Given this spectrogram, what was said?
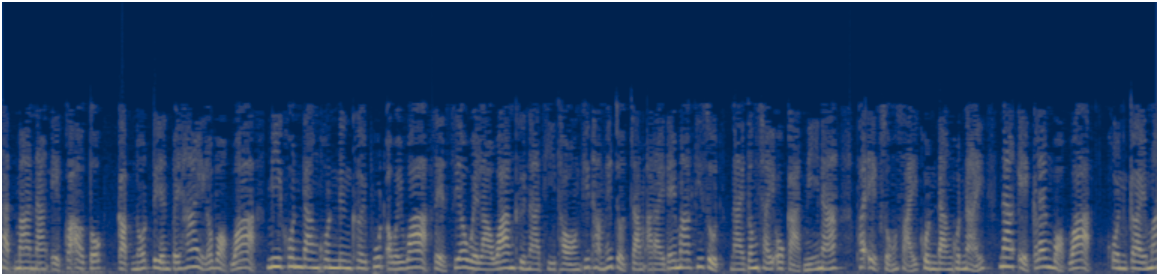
ถัดมา นางเอกก็เอาโต๊ะ กับโน้ตเรียนไปให้ แล้วบอกว่ามีคนดังคนหนึ่งเคยพูดเอาไว้ว่าเศษเสี้ยวเวลาว่างคือนาทีทองที่ทำให้จดจำอะไรได้มากที่สุด นายต้องใช้โอกาสนี้นะ พระเอกสงสัยคนดังคนไหน นางเอกแกล้งบอกว่าคนไกลม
